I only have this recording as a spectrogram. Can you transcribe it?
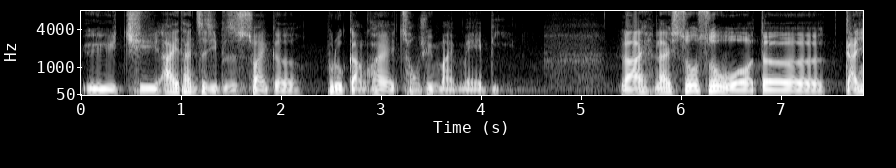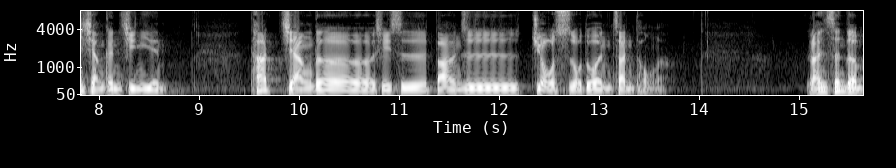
与其哀叹自己不是帅哥，不如赶快冲去买眉笔。来，来说说我的感想跟经验。他讲的其实百分之九十我都很赞同啊。男生的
